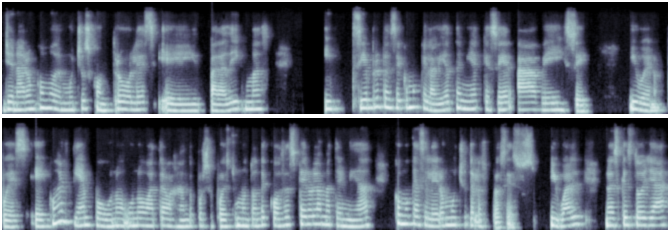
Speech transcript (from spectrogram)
llenaron como de muchos controles y paradigmas y siempre pensé como que la vida tenía que ser A, B y C. Y bueno, pues eh, con el tiempo uno, uno va trabajando, por supuesto, un montón de cosas, pero la maternidad como que aceleró muchos de los procesos. Igual no es que estoy ya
